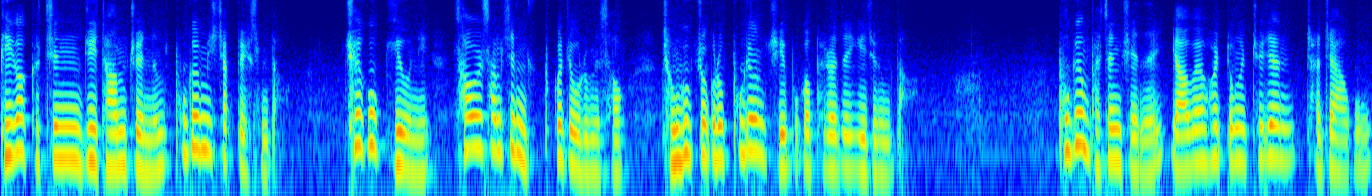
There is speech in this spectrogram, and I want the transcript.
비가 그친 뒤 다음 주에는 폭염이 시작되겠습니다. 최고 기온이 4월 36도까지 오르면서 전국적으로 폭염주의보가 발효될 예정입니다. 폭염 발생 시에는 야외 활동을 최대한 자제하고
